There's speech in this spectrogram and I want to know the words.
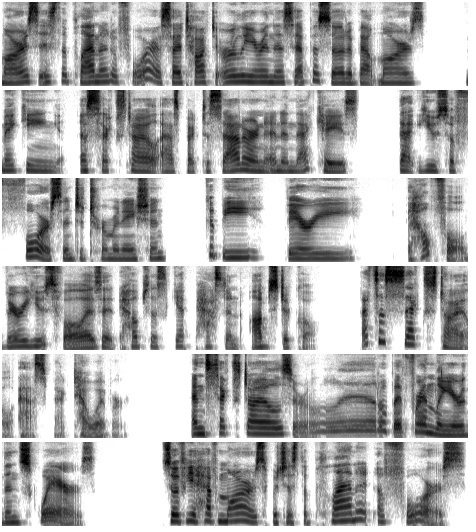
Mars is the planet of force. I talked earlier in this episode about Mars making a sextile aspect to Saturn. And in that case, that use of force and determination could be very helpful, very useful as it helps us get past an obstacle. That's a sextile aspect, however. And sextiles are a little bit friendlier than squares. So if you have Mars, which is the planet of force,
